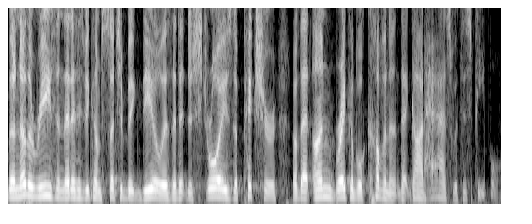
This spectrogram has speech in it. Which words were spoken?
But another reason that it has become such a big deal is that it destroys the picture of that unbreakable covenant that God has with His people.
